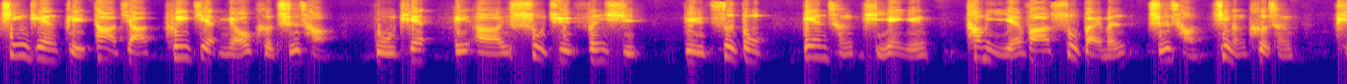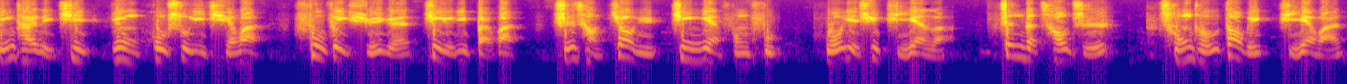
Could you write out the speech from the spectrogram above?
今天给大家推荐苗可职场五天 AI 数据分析与自动编程体验营，他们已研发数百门职场技能课程，平台累计用户数一千万。付费学员就有一百万，职场教育经验丰富，我也去体验了，真的超值，从头到尾体验完，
